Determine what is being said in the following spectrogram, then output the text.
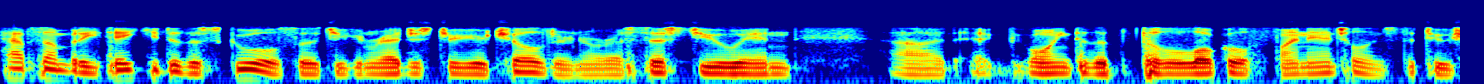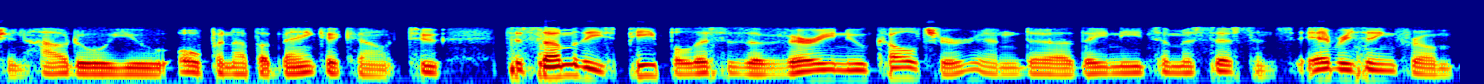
have somebody take you to the school so that you can register your children or assist you in uh, going to the to the local financial institution. How do you open up a bank account? To to some of these people, this is a very new culture, and uh, they need some assistance. Everything from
